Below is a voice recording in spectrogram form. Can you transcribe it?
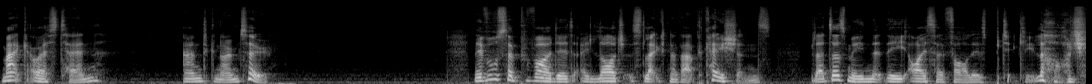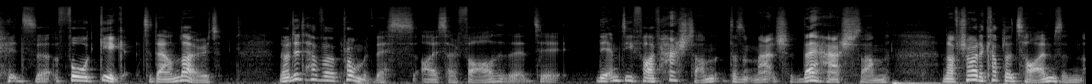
Mac OS 10 and GNOME 2. They've also provided a large selection of applications, but that does mean that the ISO file is particularly large. It's uh, 4 gig to download. Now I did have a problem with this ISO file, that it, the MD5 hash sum doesn't match their hash sum. And I've tried a couple of times and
